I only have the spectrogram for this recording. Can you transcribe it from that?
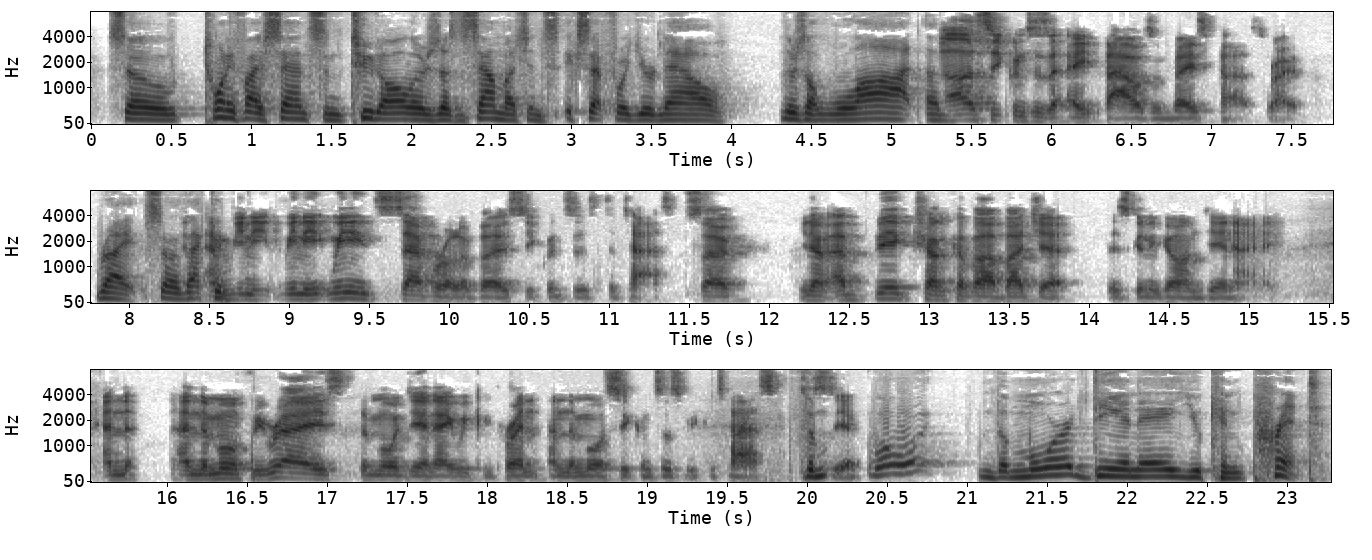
So twenty five cents and two dollars doesn't sound much, except for you're now there's a lot of our sequences are eight thousand base pairs, right? Right. So that and, could and we need we need we need several of those sequences to test. So you know, a big chunk of our budget is going to go on DNA, and and the more we raise, the more DNA we can print, and the more sequences we can test. The, well, the more DNA you can print.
